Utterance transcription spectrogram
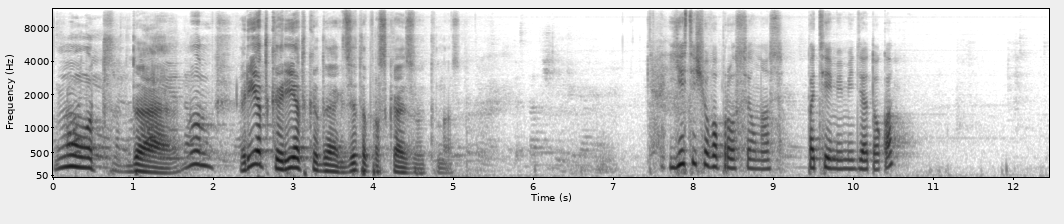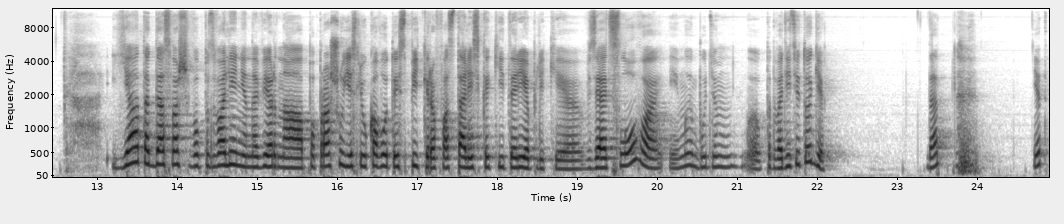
Ну вот, да. Ну, редко-редко, да, где-то проскальзывает у нас. Есть еще вопросы у нас по теме медиатока? Я тогда, с вашего позволения, наверное, попрошу, если у кого-то из спикеров остались какие-то реплики, взять слово, и мы будем э, подводить итоги. Да? Нет?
